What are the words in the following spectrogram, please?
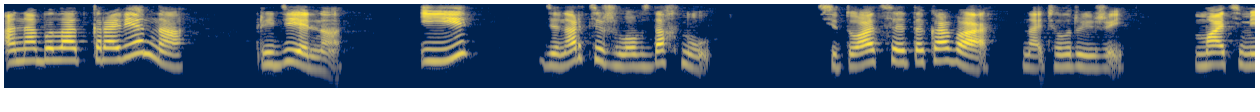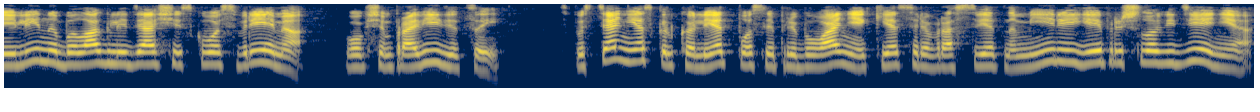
«Она была откровенна?» «Предельно». «И?» – Динар тяжело вздохнул. «Ситуация такова», – начал Рыжий. «Мать Мейлины была глядящей сквозь время, в общем, провидицей». Спустя несколько лет после пребывания Кесаря в рассветном мире ей пришло видение.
